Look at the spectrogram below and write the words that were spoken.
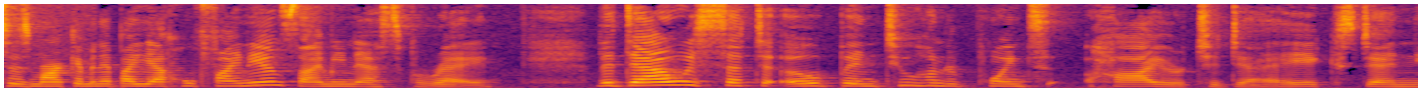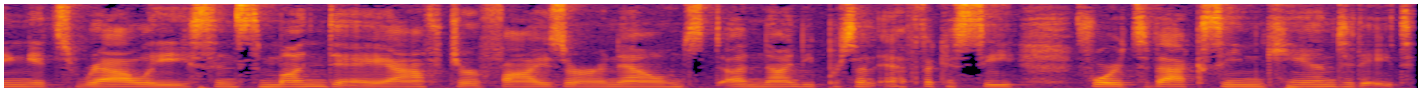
This is Market Minute by Yahoo Finance. I'm Ines Ferre. The Dow is set to open 200 points higher today, extending its rally since Monday after Pfizer announced a 90% efficacy for its vaccine candidate.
